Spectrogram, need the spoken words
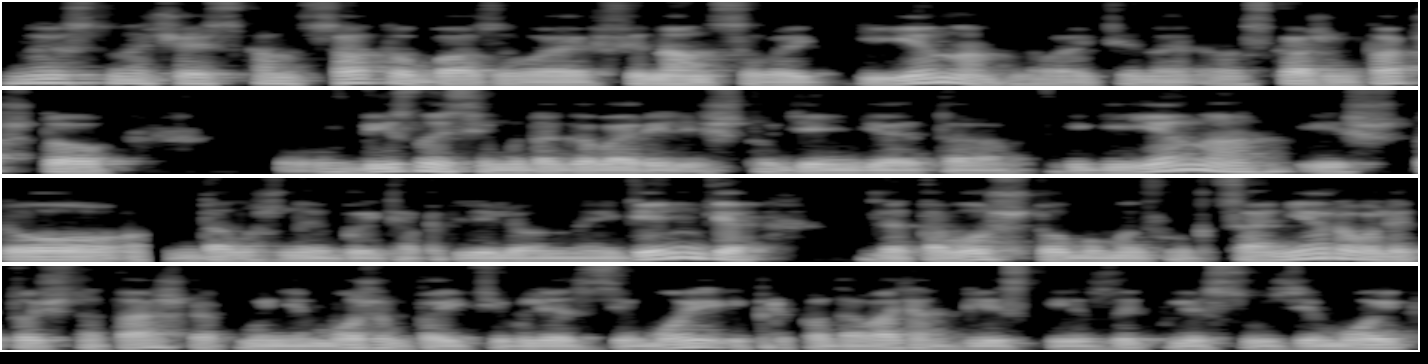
Ну, если начать с конца, то базовая финансовая гигиена, давайте э, скажем так, что в бизнесе мы договорились, что деньги – это гигиена, и что должны быть определенные деньги для того, чтобы мы функционировали точно так же, как мы не можем пойти в лес зимой и преподавать английский язык в лесу зимой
